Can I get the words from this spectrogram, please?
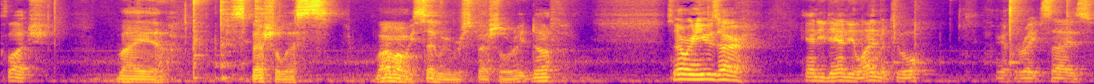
clutch by uh, specialists. Mom always said we were special, right, Duff? So now we're going to use our handy dandy alignment tool. I got the right size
